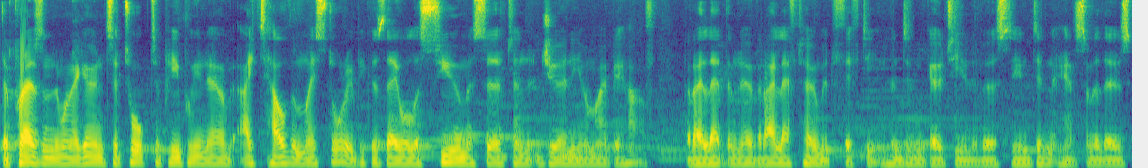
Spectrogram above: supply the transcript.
the president, when I go in to talk to people, you know, I tell them my story because they will assume a certain journey on my behalf. But I let them know that I left home at 15 and didn't go to university and didn't have some of those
